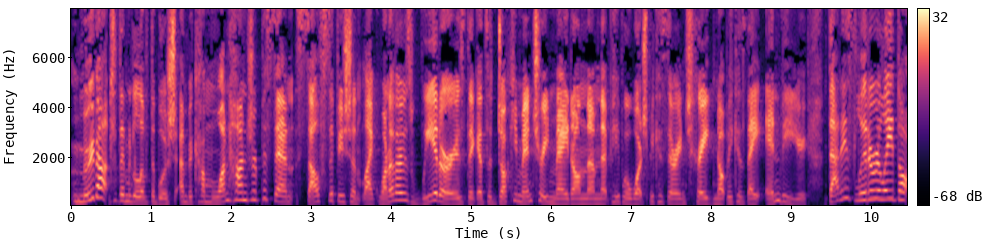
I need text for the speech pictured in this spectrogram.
move out to the middle of the bush and become 100% self sufficient, like one of those weirdos that gets a documentary made on them that people watch because they're intrigued, not because they envy you. That is literally the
